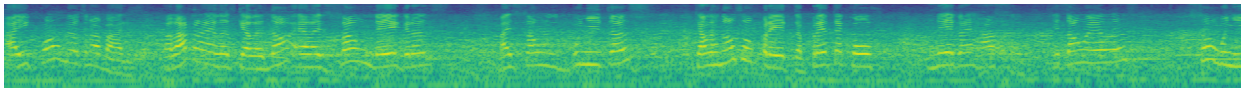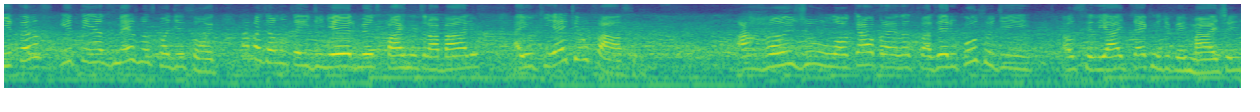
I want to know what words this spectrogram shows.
Aí qual o meu trabalho? Falar para elas que elas não, elas são negras, mas são bonitas que elas não são preta, preta é cor, negra é raça. Então elas são bonitas e têm as mesmas condições. Ah, mas eu não tenho dinheiro, meus pais não trabalham. Aí o que é que eu faço? Arranjo um local para elas fazerem o curso de auxiliar e técnica de enfermagem,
